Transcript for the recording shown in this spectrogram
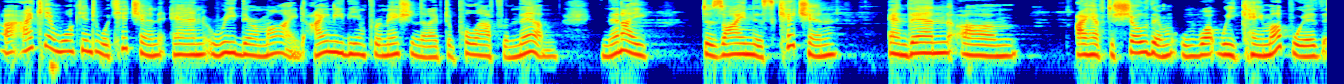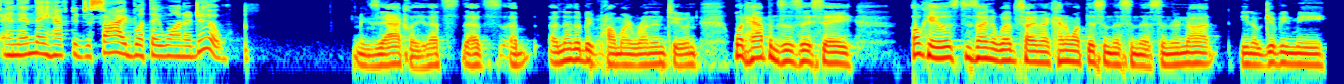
I, I, can't walk into a kitchen and read their mind. I need the information that I have to pull out from them, and then I design this kitchen, and then um, I have to show them what we came up with, and then they have to decide what they want to do. Exactly. That's that's a, another big problem I run into. And what happens is they say, "Okay, let's design a website, and I kind of want this and this and this," and they're not, you know, giving me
